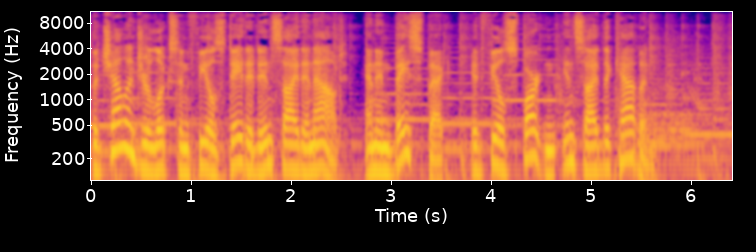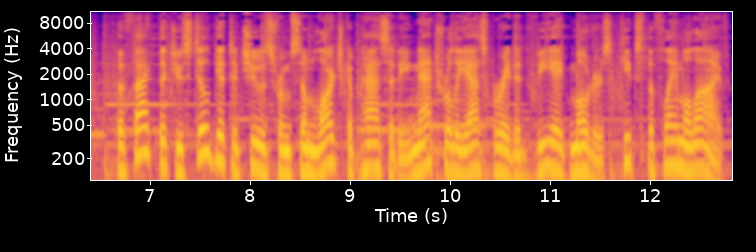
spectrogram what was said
The Challenger looks and feels dated inside and out, and in base spec, it feels Spartan inside the cabin. The fact that you still get to choose from some large capacity naturally aspirated V8 motors keeps the flame alive,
